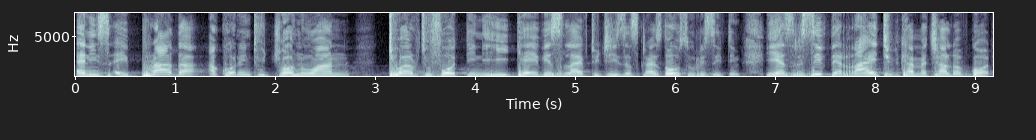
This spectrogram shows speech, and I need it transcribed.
and is a brother according to John 1 12 to 14, he gave his life to Jesus Christ, those who received him. He has received the right to become a child of God.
